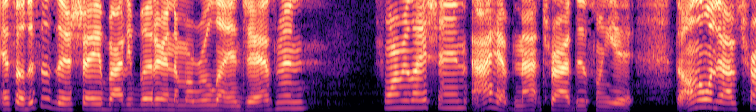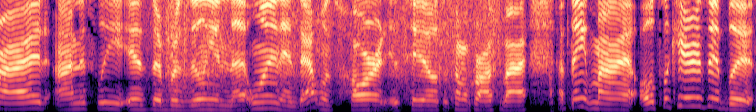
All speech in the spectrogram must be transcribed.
And so this is the Shea Body Butter in the Marula and Jasmine formulation. I have not tried this one yet. The only one that I've tried, honestly, is the Brazilian nut one. And that one's hard as hell to come across by. I think my Ulta carries it, but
